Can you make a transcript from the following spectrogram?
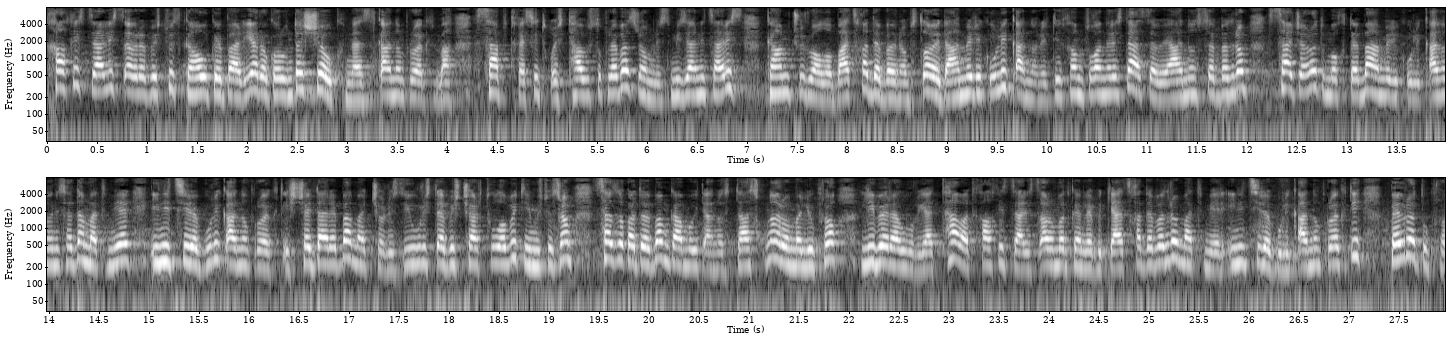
ხალხის ძალის წევრებისთვის გაუგებარია როგორ უნდა შეუქმნას კანონპროექტმა საფრთხე სიტყვის თავისუფლებას რომლის მიზანიც არის გამჭვირვალობა. აცხადებენ რომ სწორედ ამერიკული კანონით იხელმძღვანელეს და ასევე ანონსებენ რომ საჯაროდ მოხდება ამერიკული კანონისა და მათ მიერ ინიცირებული კანონპროექტის შედარება. მათ შორის იურისტების ჩართულობით იმისთვის რომ საზოგადოებამ გამოიტანოს დასკვნა რომელი უფრო ლიბერალურია. თავად ხალხის ძალის წარმომადგენლები კი აცხადებენ რომ მათ მიერ ინიცირებული კანონპროექტი ბევრად უფრო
